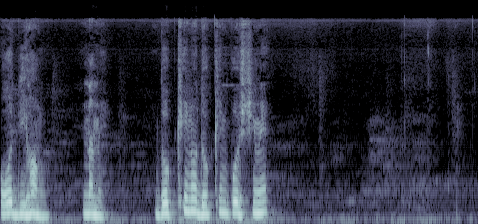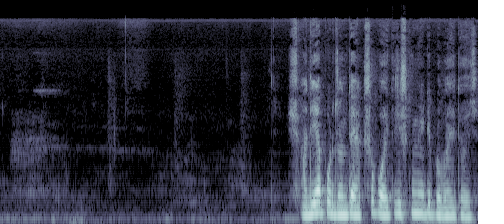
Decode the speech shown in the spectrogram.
ও দিহং নামে, দক্ষিণ ও দক্ষিণ পশ্চিমে। সাদিয়া পর্যন্ত একশো পঁয়ত্রিশ কিমি এটি প্রবাহিত হয়েছে।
